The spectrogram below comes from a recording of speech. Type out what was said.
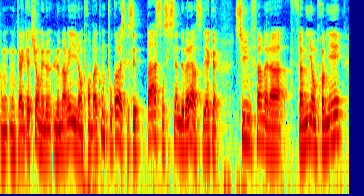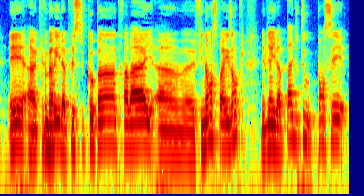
on, on caricature, mais le, le mari, il en prend pas compte. Pourquoi? Parce que c'est pas son système de valeurs. C'est-à-dire que si une femme, elle a famille en premier, et euh, que le mari, il a plus copains, travail, euh, finances, par exemple, eh bien, il va pas du tout penser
